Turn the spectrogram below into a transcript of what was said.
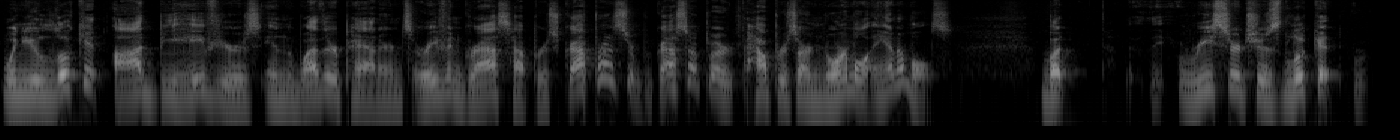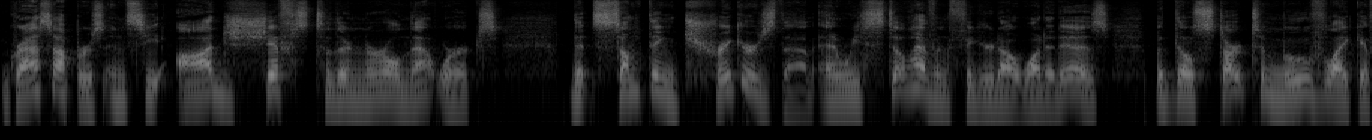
when you look at odd behaviors in weather patterns or even grasshoppers, grasshoppers are normal animals. But researchers look at grasshoppers and see odd shifts to their neural networks that something triggers them and we still haven't figured out what it is but they'll start to move like a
